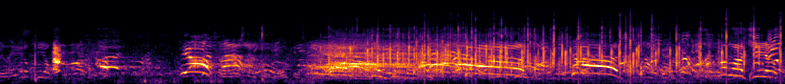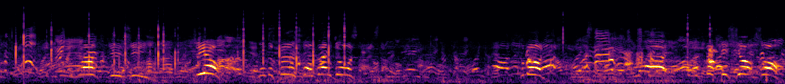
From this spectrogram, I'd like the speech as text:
Get up, Gio. Gio! Come on! Good lad, Gio. Well, Eugene. Gio, won the first one. Well done. Come on. Knock his shots off.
